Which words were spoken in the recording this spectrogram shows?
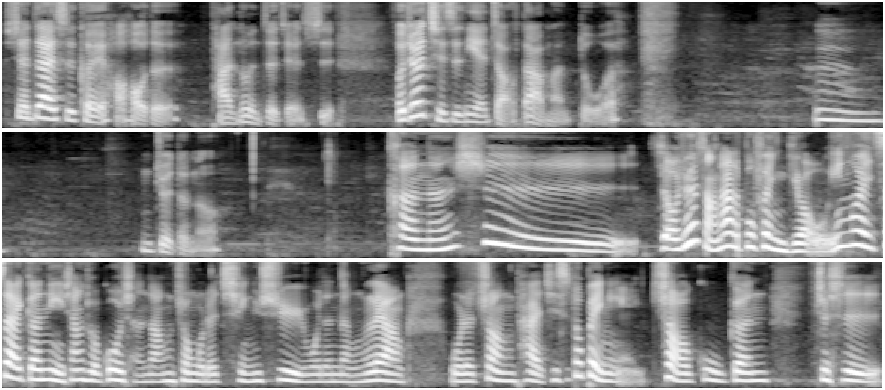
现在是可以好好的谈论这件事。我觉得其实你也长大蛮多啊，嗯，你觉得呢？可能是我觉得长大的部分有，因为在跟你相处的过程当中，我的情绪、我的能量、我的状态，其实都被你照顾跟就是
